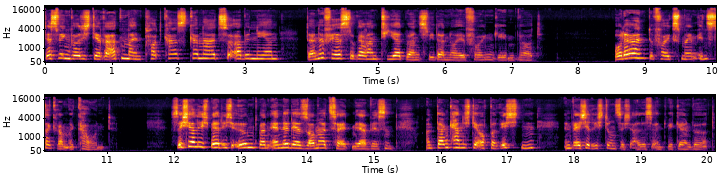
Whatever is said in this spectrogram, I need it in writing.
Deswegen würde ich dir raten, meinen Podcast-Kanal zu abonnieren, dann erfährst du garantiert, wann es wieder neue Folgen geben wird. Oder du folgst meinem Instagram-Account. Sicherlich werde ich irgendwann Ende der Sommerzeit mehr wissen und dann kann ich dir auch berichten, in welche Richtung sich alles entwickeln wird.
